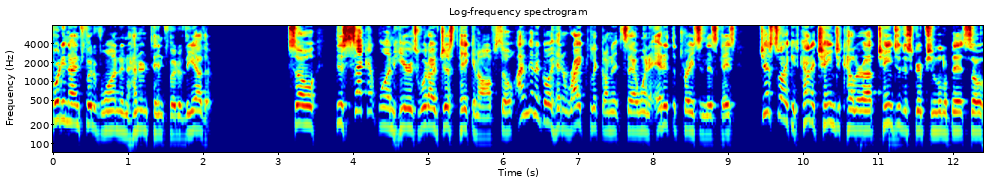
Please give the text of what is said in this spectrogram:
49 foot of one and 110 foot of the other. So this second one here is what I've just taken off. So I'm going to go ahead and right click on it. Say I want to edit the trace in this case, just so I could kind of change the color up, change the description a little bit. So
